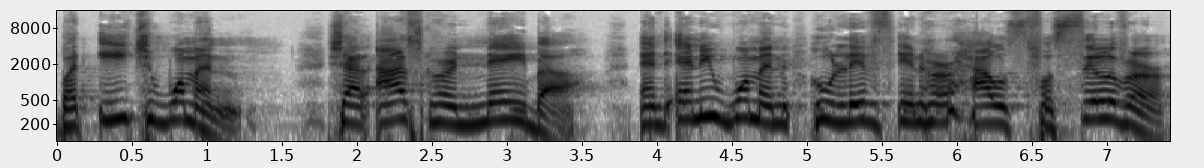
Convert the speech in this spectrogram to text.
But each woman shall ask her neighbor and any woman who lives in her house for silver,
